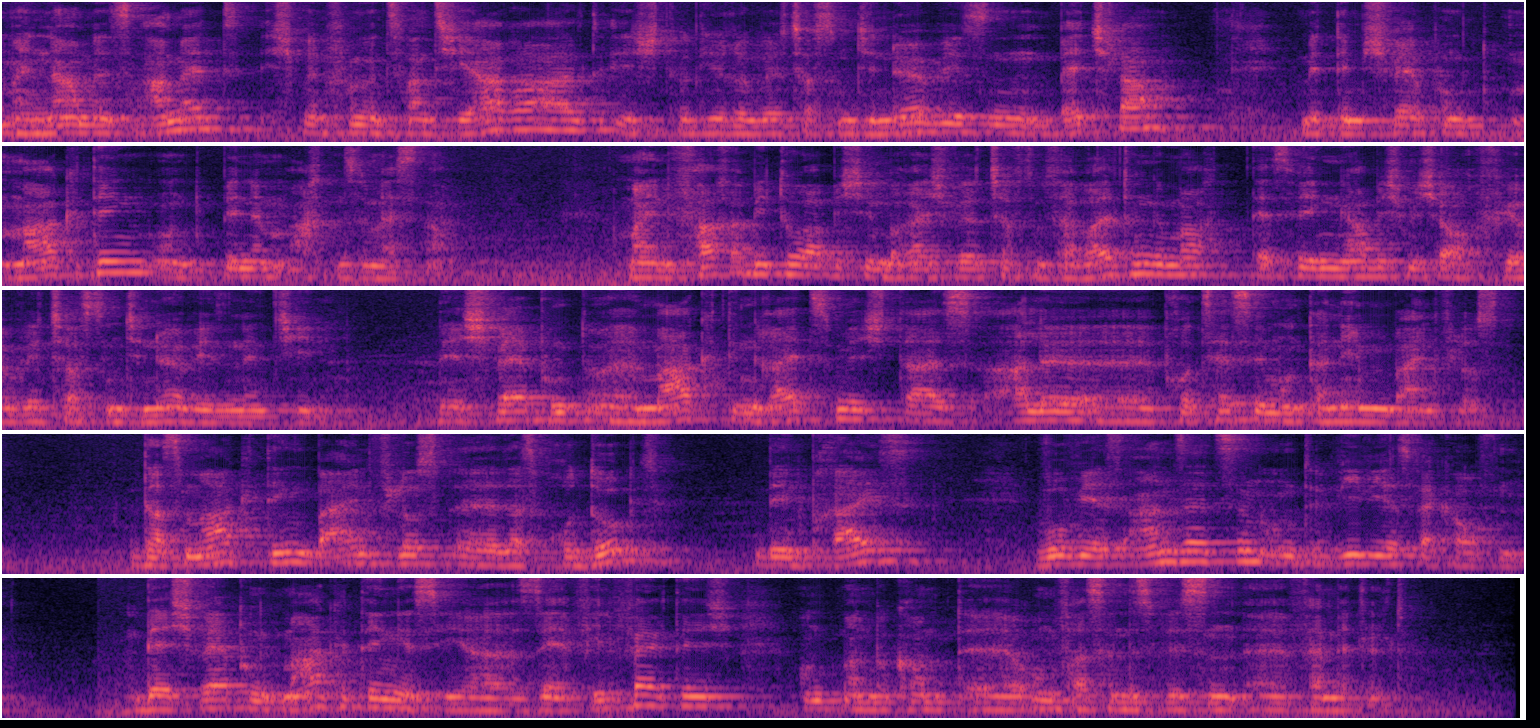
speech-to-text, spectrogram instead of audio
Mein Name ist Ahmed, ich bin 25 Jahre alt, ich studiere Wirtschaftsingenieurwesen Bachelor mit dem Schwerpunkt Marketing und bin im achten Semester. Mein Fachabitur habe ich im Bereich Wirtschaft und Verwaltung gemacht, deswegen habe ich mich auch für Wirtschaftsingenieurwesen entschieden. Der Schwerpunkt äh, Marketing reizt mich, da es alle äh, Prozesse im Unternehmen beeinflusst. Das Marketing beeinflusst äh, das Produkt, den Preis, wo wir es ansetzen und wie wir es verkaufen. Der Schwerpunkt Marketing ist hier sehr vielfältig und man bekommt umfassendes Wissen vermittelt.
